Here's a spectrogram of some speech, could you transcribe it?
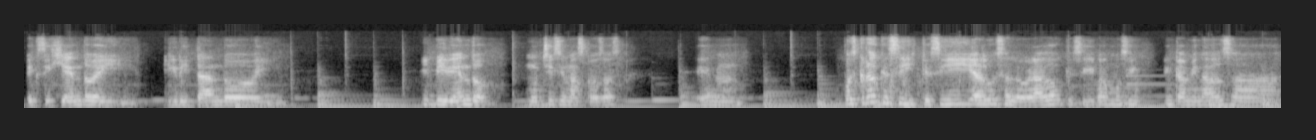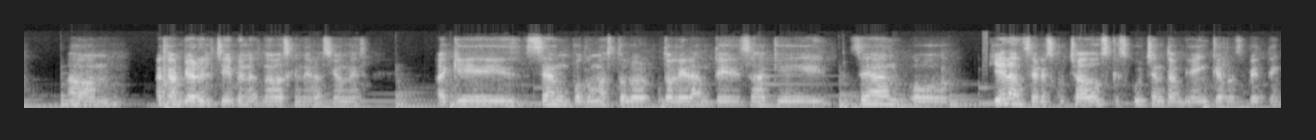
exigiendo y, gritando y, pidiendo muchísimas cosas. Em, pues creo que sí, que sí algo se ha logrado, que sí vamos encaminados a, a, cambiar el chip en las nuevas generaciones, a que sean un poco más tolerantes, a que sean o quieran ser escuchados, que escuchen también, que respeten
